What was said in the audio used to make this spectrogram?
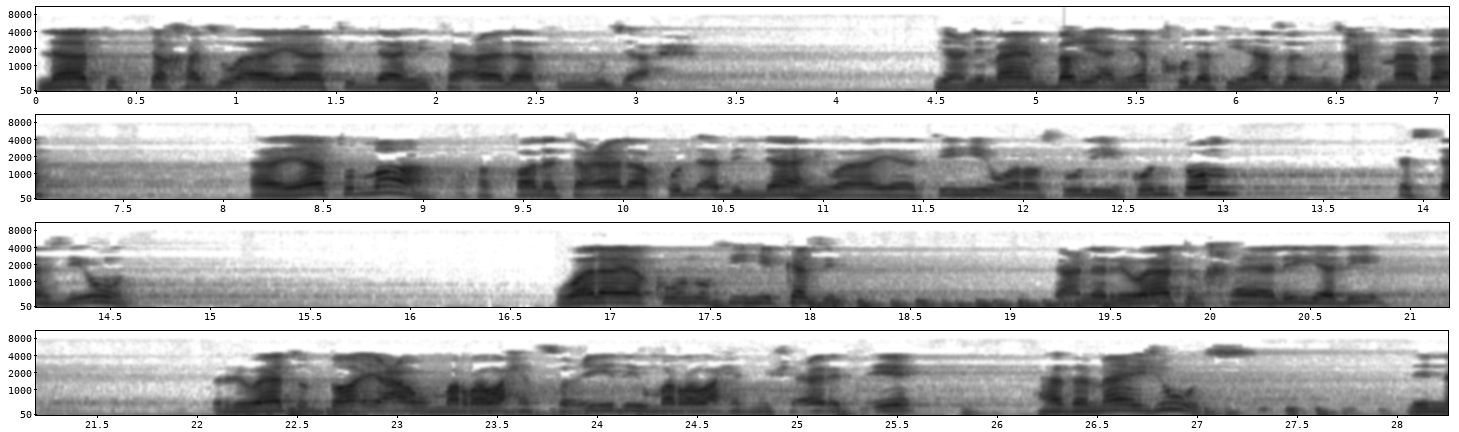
لا تتخذ آيات الله تعالى في المزاح. يعني ما ينبغي أن يدخل في هذا المزاح ماذا؟ آيات الله. وقد قال تعالى قل أب الله وآياته ورسوله كنتم تستهزئون. ولا يكون فيه كذب. يعني الروايات الخيالية دي الروايات الضائعة ومرة واحد صعيدي ومرة واحد مش عارف إيه هذا ما يجوز. لأن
